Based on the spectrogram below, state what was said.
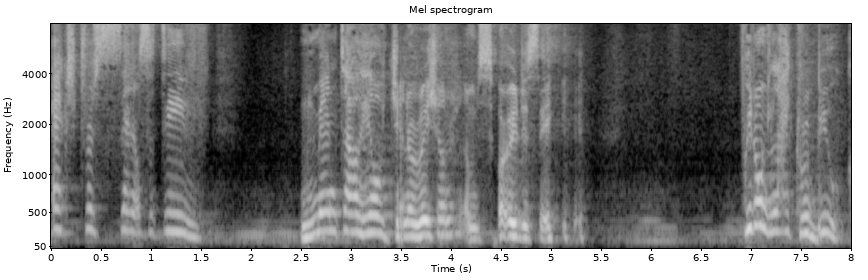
extra sensitive mental health generation, I'm sorry to say, we don't like rebuke.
